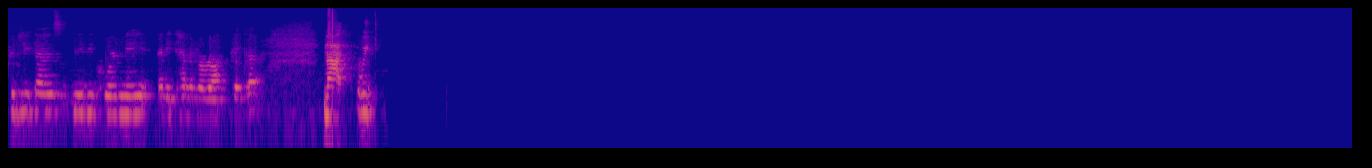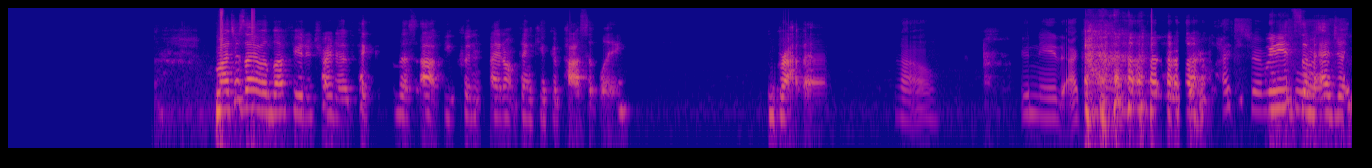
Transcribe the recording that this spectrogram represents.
Could you guys maybe coordinate any kind of a rock pickup? Not, we, much as I would love for you to try to pick this up, you couldn't, I don't think you could possibly grab it. No. You need extra extra We need some edges.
